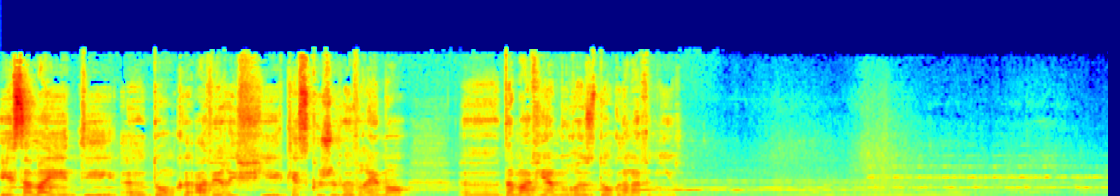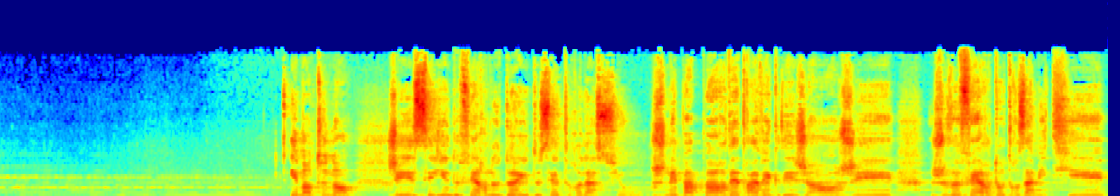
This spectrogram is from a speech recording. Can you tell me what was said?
et ça m'a aidé euh, donc à vérifier qu'est-ce que je veux vraiment euh, dans ma vie amoureuse, donc dans l'avenir. Et maintenant, j'ai essayé de faire le deuil de cette relation. Je n'ai pas peur d'être avec des gens. Je veux faire d'autres amitiés.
